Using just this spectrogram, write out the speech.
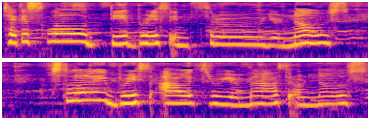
Take a slow, deep breath in through your nose. Slowly breathe out through your mouth or nose.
